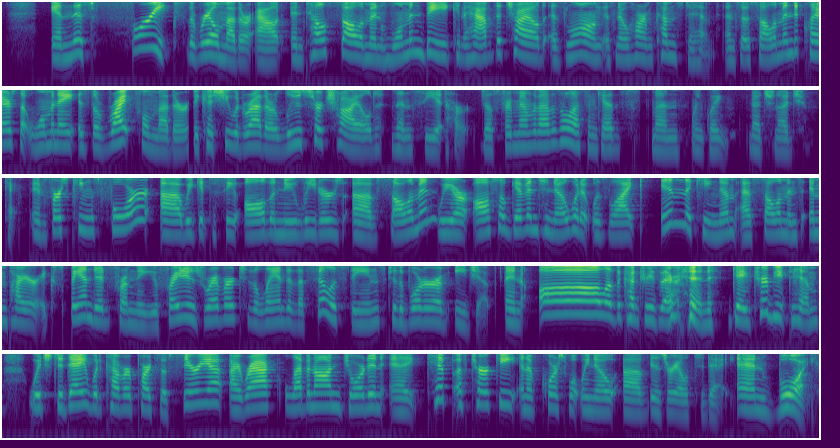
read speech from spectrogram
And this freaks the real mother out and tells Solomon woman B can have the child as long as no harm comes to him. And so Solomon declares that woman A is the rightful mother because she would rather lose her child than see it hurt. Just remember that as a lesson, kids. Men, wink, wink, nudge, nudge. Okay. In First Kings 4, uh, we get to see all the new leaders of Solomon. We are also given to know what it was like in the kingdom as Solomon's empire expanded from the Euphrates River to the land of the Philistines to the border of Egypt. And all of the countries therein gave tribute to him, which today would cover parts of Syria, Iraq, Lebanon, Jordan, a tip of Turkey, and of course what we know of Israel today. And boy,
